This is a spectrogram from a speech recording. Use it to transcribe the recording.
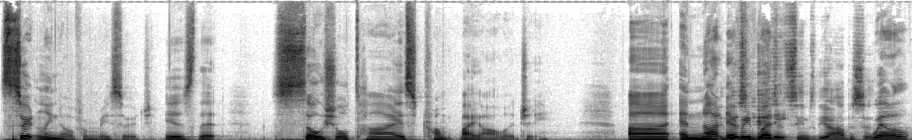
certainly know from research is that social ties trump biology. Uh, and not In everybody. Case, it seems the opposite. Well,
